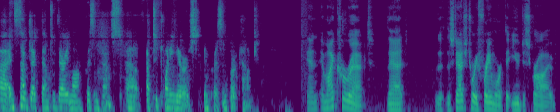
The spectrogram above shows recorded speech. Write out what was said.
uh, and subject them to very long prison terms, uh, up to 20 years in prison per count. And am I correct that the, the statutory framework that you described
